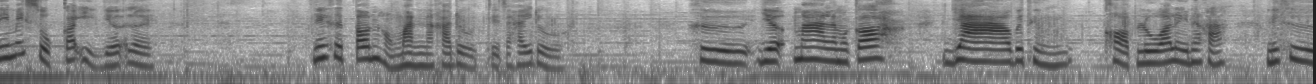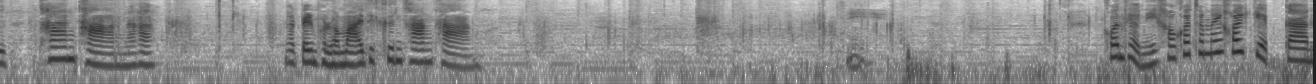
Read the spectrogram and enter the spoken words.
นี่ไม่สุกก็อีกเยอะเลย นี่คือต้นของมันนะคะ ดูเดี๋ยวจะให้ดู คือเยอะมากแล้วมันก็ยาวไปถึงขอบรั้วเลยนะคะ นี่คือข้างทางนะคะ มันเป็นผลไม้ที่ขึ้นข้างทางนี่คนแถวนี้เขาก็จะไม่ค่อยเก็บกัน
